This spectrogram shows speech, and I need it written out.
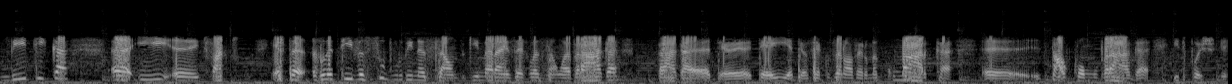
política eh, e, eh, de facto, esta relativa subordinação de Guimarães em relação a Braga até, até aí, até o século XIX, era uma comarca, eh, tal como Braga, e depois eh,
